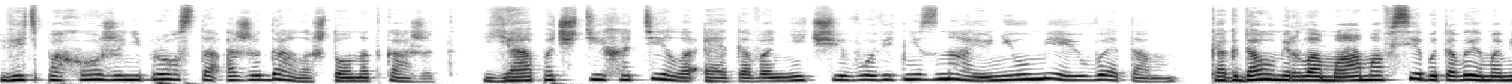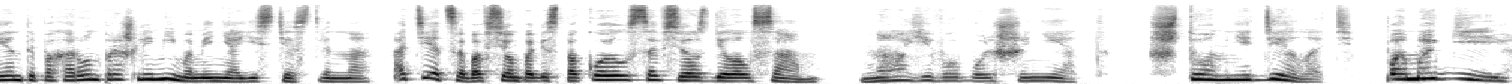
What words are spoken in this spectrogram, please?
Ведь, похоже, не просто ожидала, что он откажет. Я почти хотела этого, ничего ведь не знаю, не умею в этом. Когда умерла мама, все бытовые моменты похорон прошли мимо меня, естественно. Отец обо всем побеспокоился, все сделал сам. Но его больше нет. Что мне делать? Помоги!»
